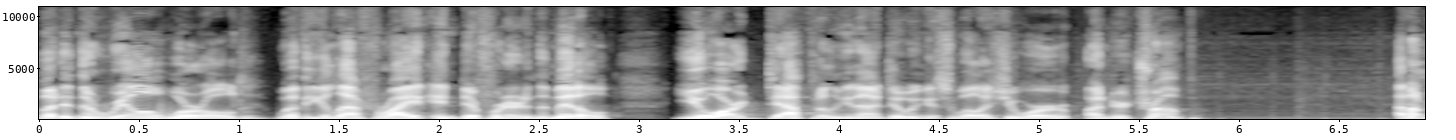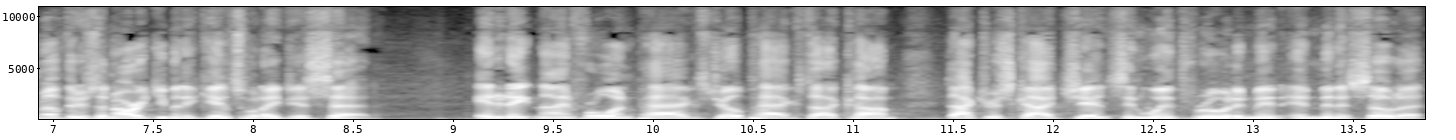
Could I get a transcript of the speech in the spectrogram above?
But in the real world, whether you're left, right, indifferent, or in the middle, you are definitely not doing as well as you were under Trump. I don't know if there's an argument against what I just said. 888-941-PAGS, joepags.com. Dr. Scott Jensen went through it in, in Minnesota,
